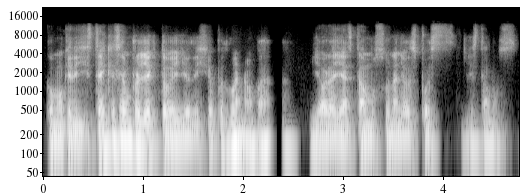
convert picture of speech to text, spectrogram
como que dijiste, hay que hacer un proyecto. Y yo dije, pues bueno, va. Y ahora ya estamos un año después y estamos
